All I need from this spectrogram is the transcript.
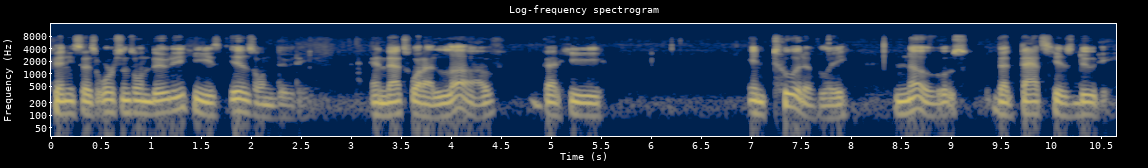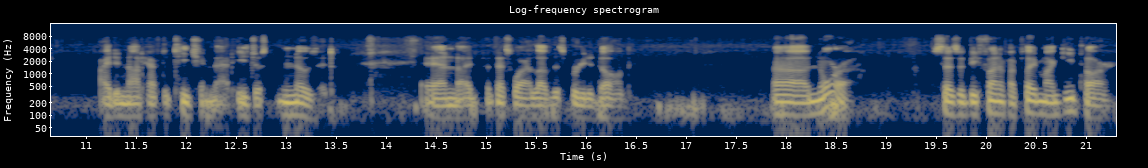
Penny says Orson's on duty. He is on duty. And that's what I love that he intuitively knows that that's his duty. I did not have to teach him that. He just knows it. And I, that's why I love this breed of dog. Uh, Nora says it'd be fun if I played my guitar.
